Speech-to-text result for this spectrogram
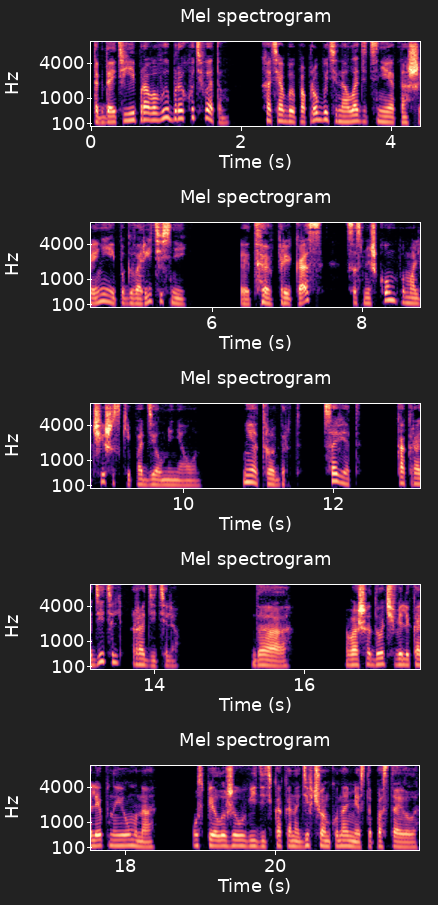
Так дайте ей право выбора хоть в этом. Хотя бы попробуйте наладить с ней отношения и поговорите с ней. «Это приказ?» — со смешком по-мальчишески поддел меня он. «Нет, Роберт, совет. Как родитель родителю». «Да, ваша дочь великолепна и умна. Успел уже увидеть, как она девчонку на место поставила.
